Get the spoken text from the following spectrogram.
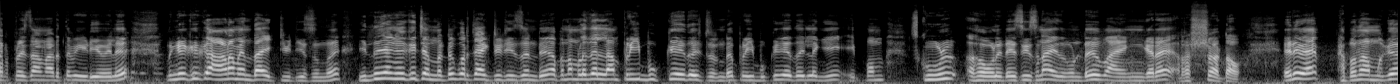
സർപ്രൈസ് ആണ് അടുത്ത വീഡിയോയിൽ. നിങ്ങൾക്ക് കാണാം എന്താ ആക്ടിവിറ്റീസ് എന്ന്. ഇന്ന് ഞങ്ങൾക്ക് ചെന്നിട്ടും കുറച്ച് ആക്ടിവിറ്റീസ് ഉണ്ട്. അപ്പോൾ നമ്മളിതെല്ലാം പ്രീ ബുക്ക് ചെയ്ത് വെച്ചിട്ടുണ്ട്. പ്രീ ബുക്ക് ചെയ്തില്ലെങ്കിൽ ഇപ്പം സ്കൂൾ ഹോളിഡേ സീസൺ ആയതുകൊണ്ട് ഭയങ്കര റഷ് കേട്ടോ എനിവേ അപ്പോൾ നമുക്ക്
